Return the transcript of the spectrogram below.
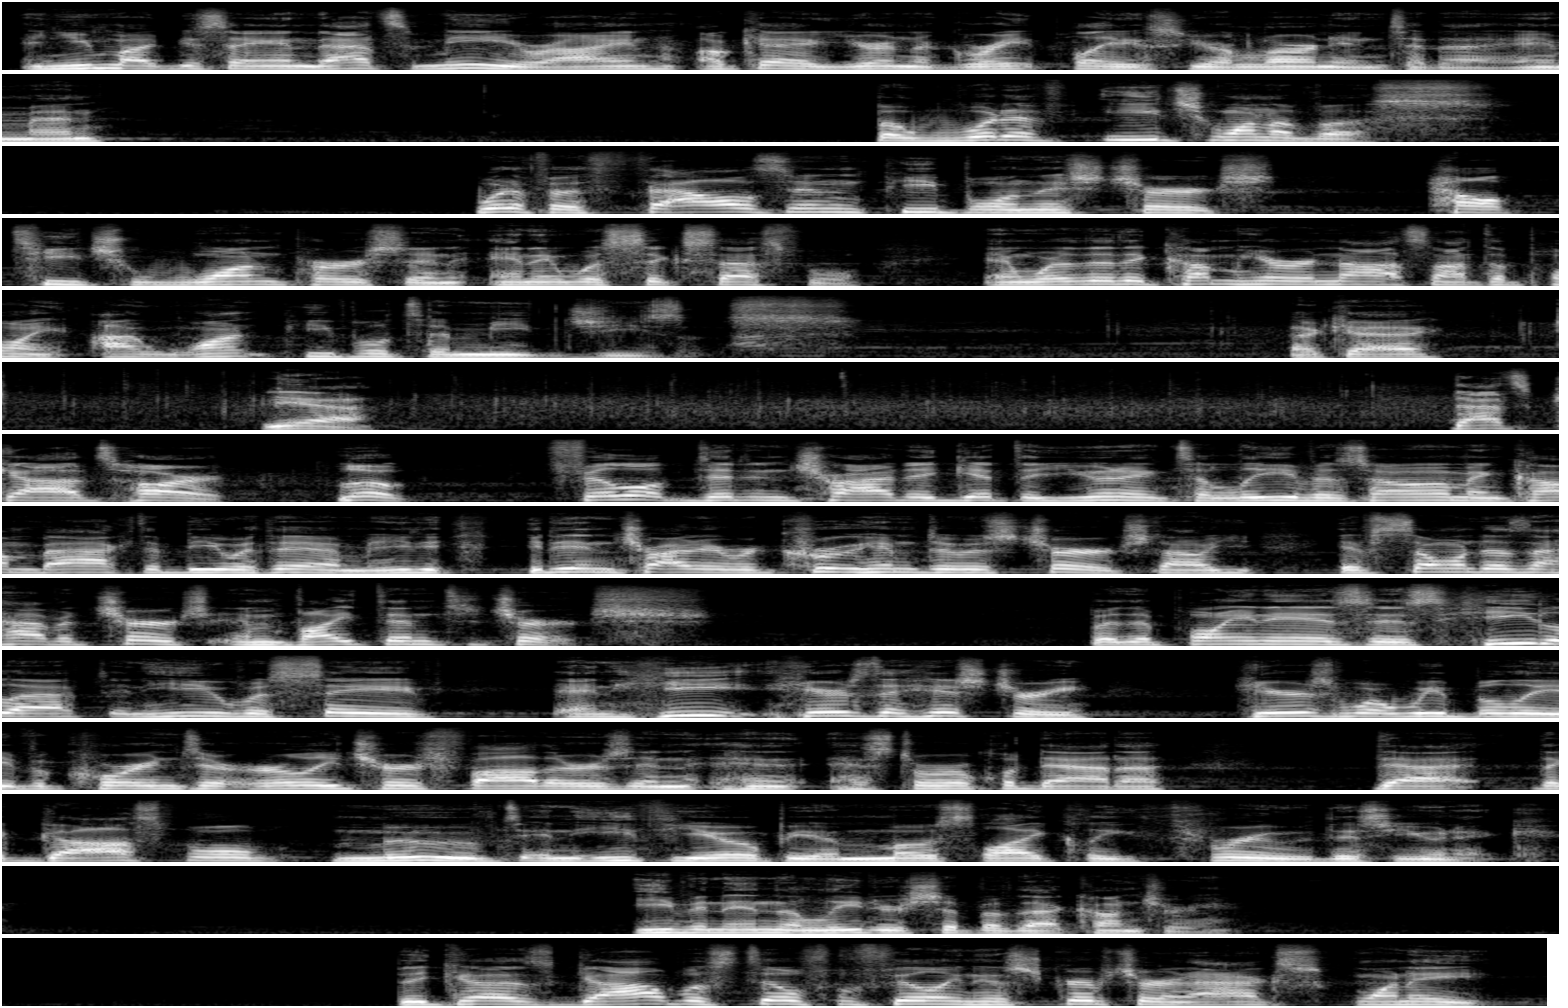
And you might be saying, That's me, Ryan. Okay, you're in a great place. You're learning today. Amen. But what if each one of us, what if a thousand people in this church helped teach one person and it was successful? And whether they come here or not, it's not the point. I want people to meet Jesus. Okay? Yeah. That's God's heart. Look, Philip didn't try to get the eunuch to leave his home and come back to be with him. He, he didn't try to recruit him to his church. Now, if someone doesn't have a church, invite them to church. But the point is, is he left and he was saved. And he, here's the history. Here's what we believe, according to early church fathers and historical data, that the gospel moved in Ethiopia most likely through this eunuch, even in the leadership of that country. Because God was still fulfilling his scripture in Acts 1 8.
